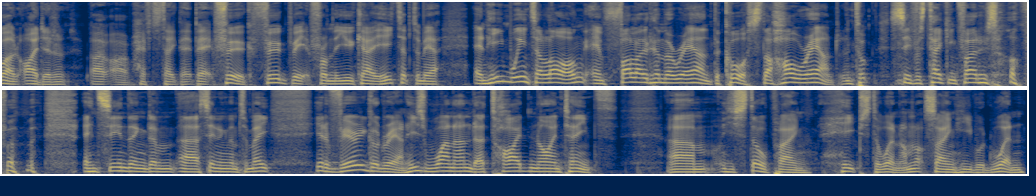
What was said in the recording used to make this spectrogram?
Well, I didn't. I, I, have to take that back. Ferg, bet from the UK. He tipped him out, and he went along and followed him around the course the whole round, and took. Was taking photos of him and sending them, uh, sending them to me. He had a very good round. He's one under, tied nineteenth. Um, he's still playing heaps to win. I'm not saying he would win,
